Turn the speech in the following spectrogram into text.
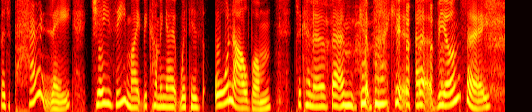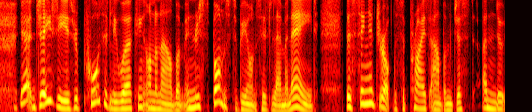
But apparently, Jay Z might be coming out with his own album to kind of um, get back at uh, Beyonce. Yeah, Jay Z is reportedly working on an album in response to Beyonce's Lemonade. The singer dropped the surprise album just under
